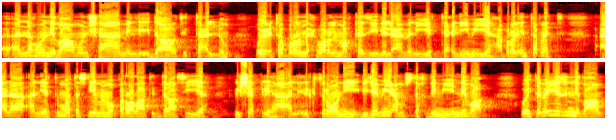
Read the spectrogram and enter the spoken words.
أنه نظام شامل لإدارة التعلم ويعتبر المحور المركزي للعملية التعليمية عبر الإنترنت على أن يتم تسليم المقررات الدراسية بشكلها الإلكتروني لجميع مستخدمي النظام. ويتميز النظام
